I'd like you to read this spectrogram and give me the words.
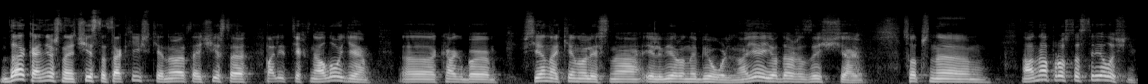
Да, конечно, чисто тактически, но это чисто политтехнология. Э, как бы все накинулись на Эльвиру Набиулину, а я ее даже защищаю. Собственно, она просто стрелочник.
